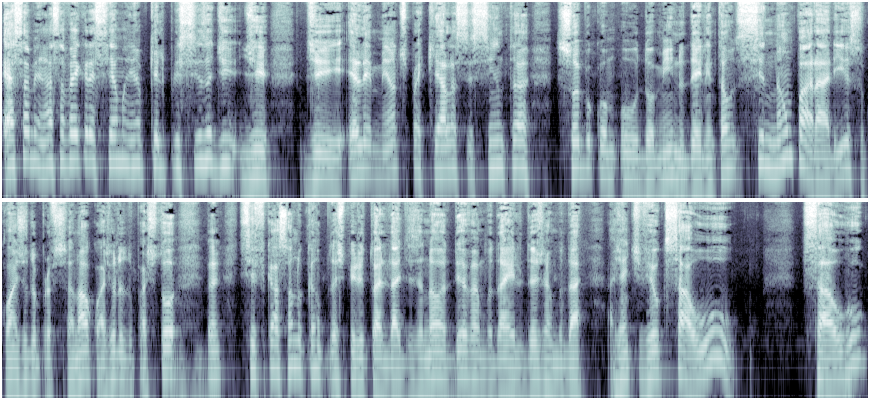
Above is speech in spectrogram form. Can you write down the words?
essa ameaça vai crescer amanhã, porque ele precisa de, de, de elementos para que ela se sinta sob o, o, domínio dele. Então, se não parar isso com a ajuda profissional, com a ajuda do pastor, uhum. se ficar só no campo da espiritualidade dizendo, oh, Deus vai mudar ele, Deus vai mudar. A gente viu que Saul, Saul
